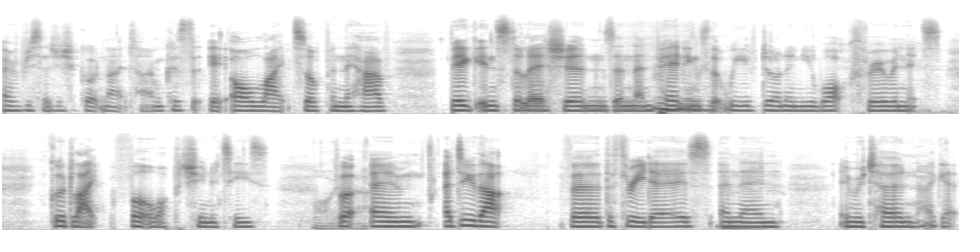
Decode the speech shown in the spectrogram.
everybody says you should go at night time because it all lights up and they have big installations and then paintings that we've done and you walk through and it's good like photo opportunities. Oh, but yeah. um, I do that for the three days and then in return I get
